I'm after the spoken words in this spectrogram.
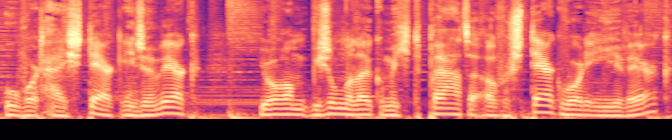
hoe wordt hij sterk in zijn werk? Joram, bijzonder leuk om met je te praten over sterk worden in je werk.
